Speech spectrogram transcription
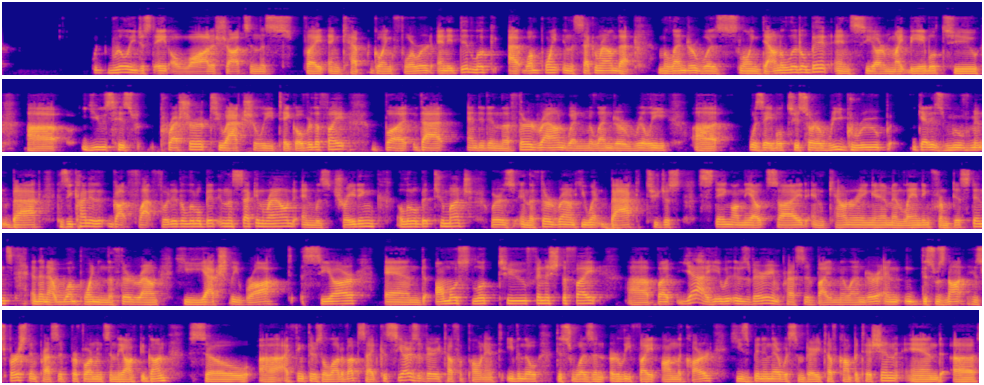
really just ate a lot of shots in this fight and kept going forward. And it did look at one point in the second round that Millender was slowing down a little bit and CR might be able to, uh, use his pressure to actually take over the fight. But that ended in the third round when Millender really, uh, was able to sort of regroup get his movement back because he kind of got flat footed a little bit in the second round and was trading a little bit too much. Whereas in the third round, he went back to just staying on the outside and countering him and landing from distance. And then at one point in the third round, he actually rocked CR and almost looked to finish the fight. Uh, but yeah, he w- it was very impressive by Millender, and this was not his first impressive performance in the octagon. So uh, I think there's a lot of upside because CR is a very tough opponent. Even though this was an early fight on the card, he's been in there with some very tough competition, and uh,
